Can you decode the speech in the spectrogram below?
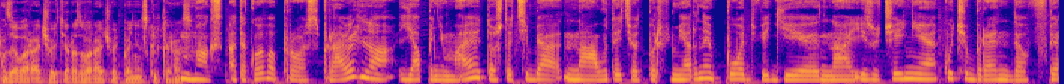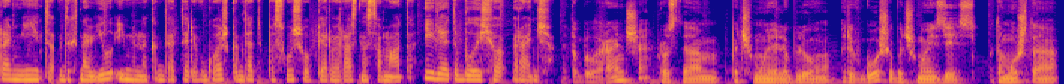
заворачивать и разворачивать по несколько раз. Макс, а такой вопрос. Правильно я понимаю то, что тебя на вот эти вот парфюмерные подвиги, на изучение кучи брендов, пирамид вдохновил именно когда ты ревгош, когда ты послушал первый раз на Самата? Или это было еще раньше? Это было раньше. Просто почему я люблю ревгош и почему я здесь? Потому что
